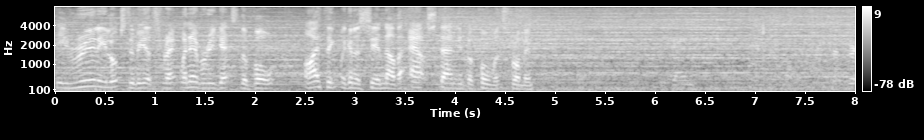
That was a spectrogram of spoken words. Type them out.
He really looks to be a threat whenever he gets the ball. I think we're going to see another outstanding performance from him. So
